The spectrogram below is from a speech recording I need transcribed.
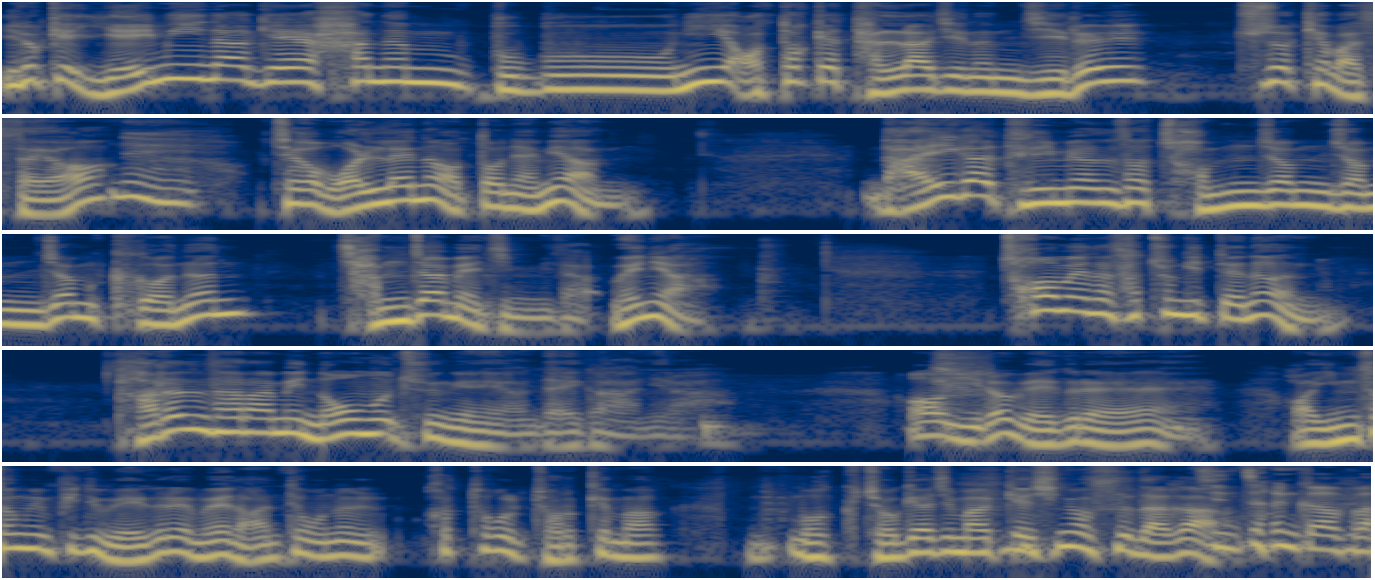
이렇게 예민하게 하는 부분이 어떻게 달라지는지를 추적해 봤어요. 네. 제가 원래는 어떠냐면 나이가 들면서 점점 점점 그거는 잠잠해집니다. 왜냐? 처음에는 사춘기 때는 다른 사람이 너무 중요해요. 내가 아니라. 어, 이러 왜 그래? 어, 임성민 PD 왜 그래? 왜 나한테 오늘 카톡을 저렇게 막 뭐 저기 하지 말게 신경 쓰다가 진짠가 봐.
